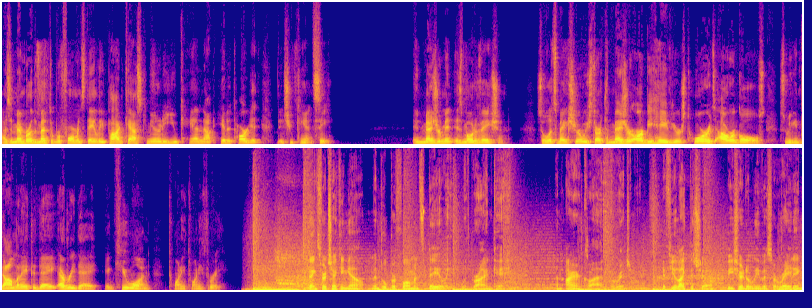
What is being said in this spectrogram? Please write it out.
as a member of the Mental Performance Daily podcast community, you cannot hit a target that you can't see. And measurement is motivation. So let's make sure we start to measure our behaviors towards our goals so we can dominate the day every day in Q1 2023. Thanks for checking out Mental Performance Daily with Brian Cain, an Ironclad original. If you like the show, be sure to leave us a rating,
